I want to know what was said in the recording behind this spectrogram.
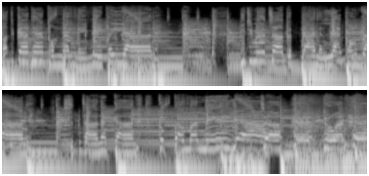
ตอนที่เกิดแท้ทมนั้นไม่มีพยาน ดูที่มือเธอก็ได้นั่นแหละของกลาง สถานการณ์ก็ประมาณนี้ yeah เจอเหตุด่วนเหตุ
